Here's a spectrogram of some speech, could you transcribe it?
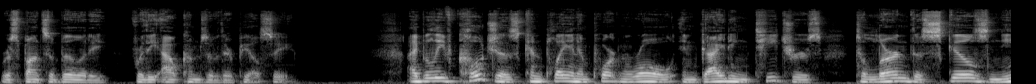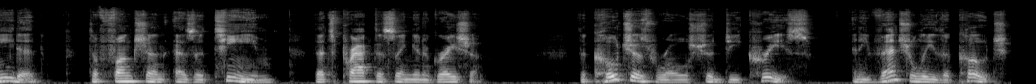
responsibility for the outcomes of their PLC. I believe coaches can play an important role in guiding teachers to learn the skills needed to function as a team that's practicing integration. The coach's role should decrease, and eventually the coach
